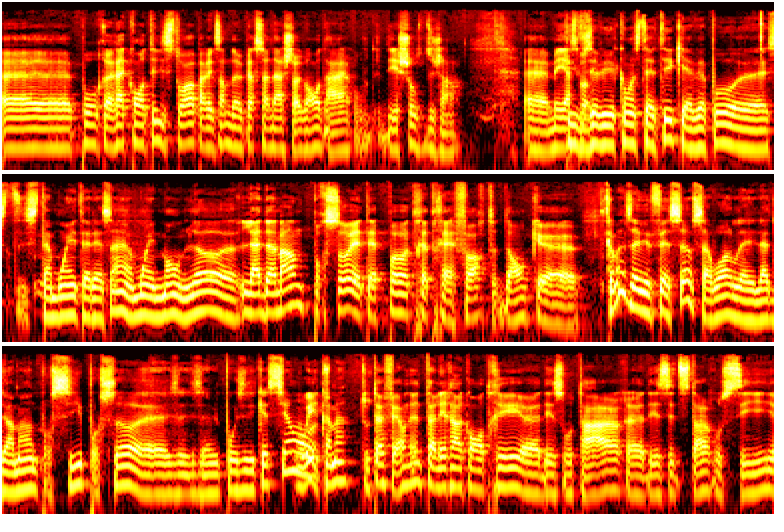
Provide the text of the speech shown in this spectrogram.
euh, pour raconter l'histoire, par exemple, d'un personnage secondaire ou des choses du genre. Euh, mais vous avez constaté qu'il n'y avait pas, euh, c'était moins intéressant, moins de monde là. Euh. La demande pour ça était pas très très forte, donc. Comment vous avez fait ça, savoir la, demande pour ci, pour ça Vous avez posé des questions Oui, comment? Tout à fait. On est allé rencontrer des auteurs, des éditeurs aussi.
